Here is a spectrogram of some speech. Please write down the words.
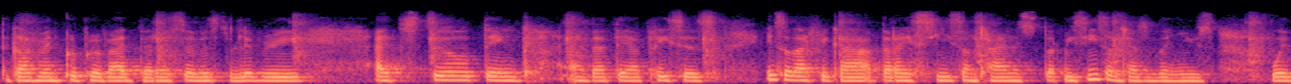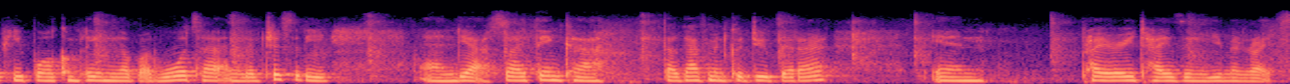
the government could provide better service delivery. I still think uh, that there are places in South Africa that I see sometimes, that we see sometimes in the news, where people are complaining about water and electricity. And yeah, so I think uh, the government could do better in prioritizing human rights.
